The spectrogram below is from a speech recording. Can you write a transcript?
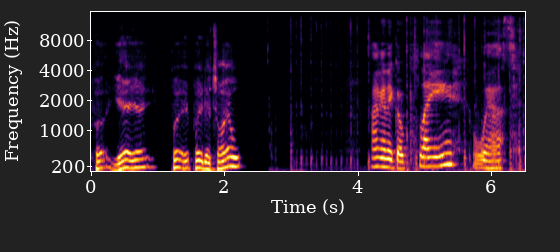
put yeah yeah put it put in a title. I'm going to go play with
